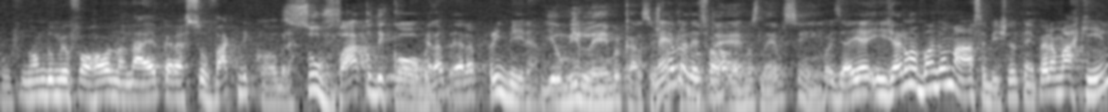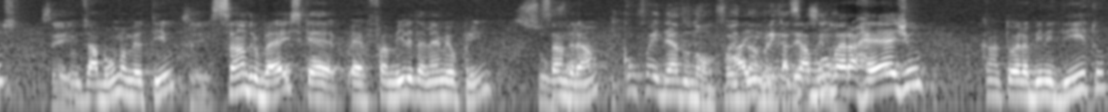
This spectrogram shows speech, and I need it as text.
O nome do meu forró na, na época era Sovaco de Cobra. Sovaco de cobra. Era, era a primeira. E eu me lembro, cara, vocês Lembra desse forró? Termas, lembro sim. Pois é, e, e já era uma banda massa, bicho, no tempo. Era Marquinhos, Sei. um Zabumba, meu tio. Sei. Sandro Bez, que é, é família também, meu primo. Sovaco. Sandrão. E como foi a ideia do nome? Foi Aí, da brincadeira assim, Zabumba não? era Régio, cantor era Benedito.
